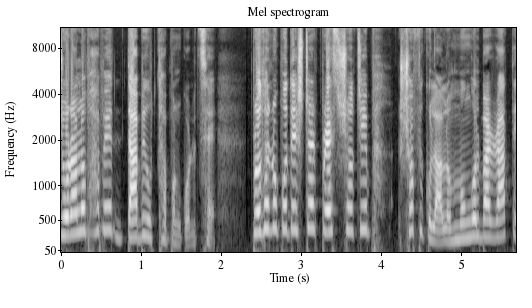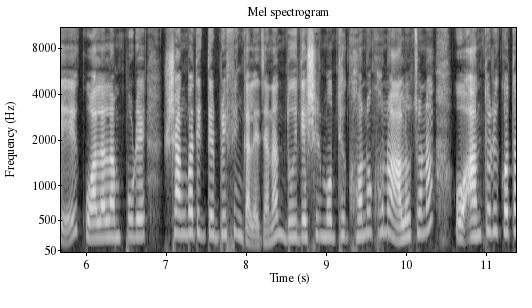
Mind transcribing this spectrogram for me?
জোরালোভাবে দাবি উত্থাপন করেছে। প্রধান উপদেষ্টার প্রেস সচিব শফিকুল আলম মঙ্গলবার রাতে কুয়ালালামপুরে সাংবাদিকদের ব্রিফিংকালে জানান, দুই দেশের মধ্যে ঘন ঘন আলোচনা ও আন্তরিকতা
